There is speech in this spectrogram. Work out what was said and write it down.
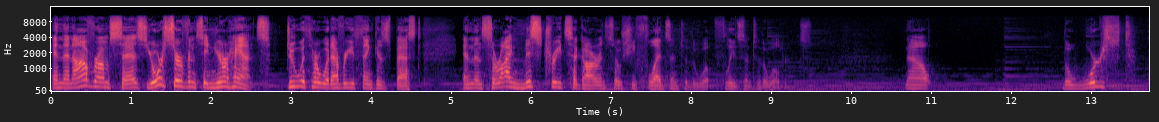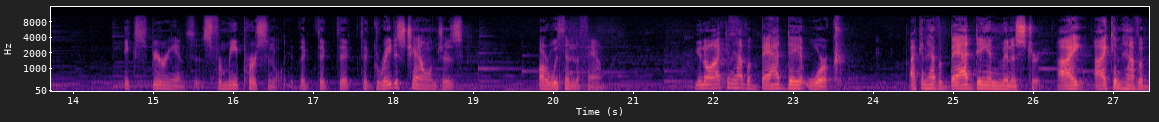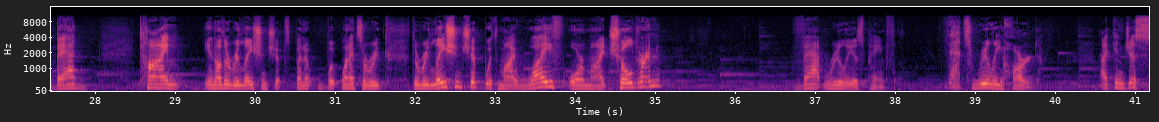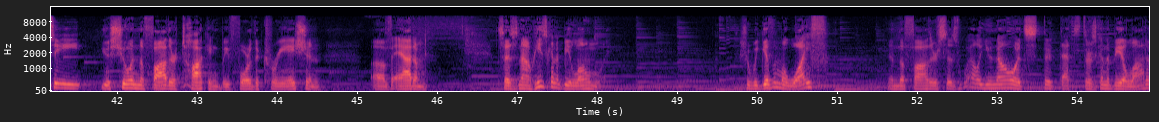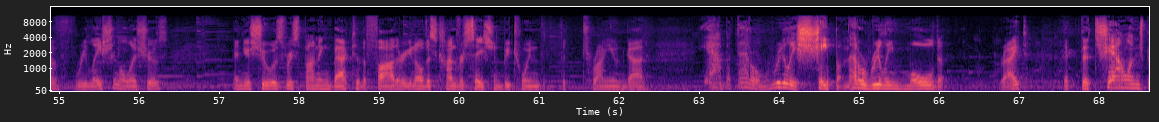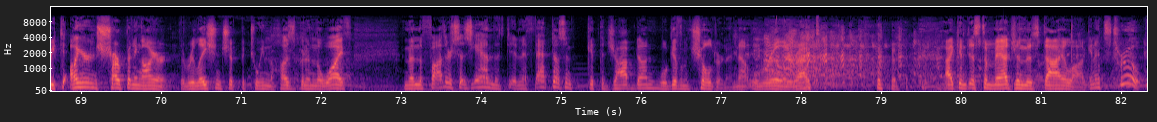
and then Avram says, Your servant's in your hands. Do with her whatever you think is best. And then Sarai mistreats Hagar, and so she fleds into the, flees into the wilderness. Now, the worst experiences for me personally, the, the, the, the, greatest challenges are within the family. You know, I can have a bad day at work. I can have a bad day in ministry. I, I can have a bad time in other relationships. But, it, but when it's re, the relationship with my wife or my children, that really is painful. That's really hard. I can just see Yeshua and the Father talking before the creation of Adam. It says, Now he's going to be lonely. Should we give him a wife? And the Father says, Well, you know, it's, that's, there's going to be a lot of relational issues. And Yeshua's responding back to the Father, you know, this conversation between the triune God. Yeah, but that'll really shape him. That'll really mold him, right? the, the challenge, between iron sharpening iron, the relationship between the husband and the wife. And then the father says, Yeah, and, the, and if that doesn't get the job done, we'll give them children, and that will really, right? I can just imagine this dialogue, and it's true.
